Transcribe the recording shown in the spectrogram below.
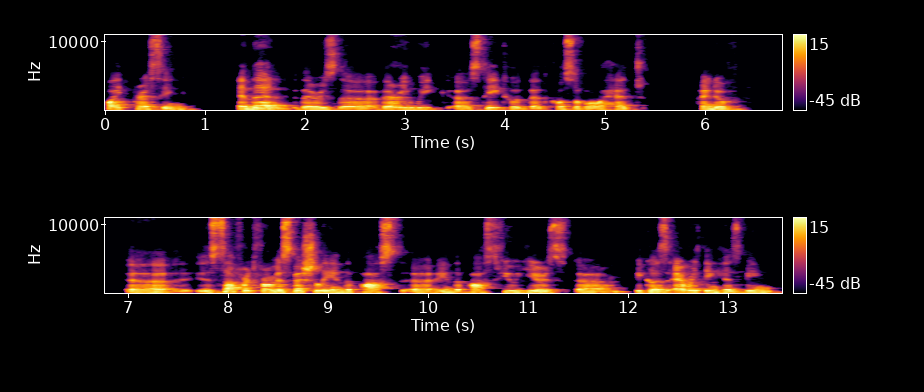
quite pressing. And then there is the very weak uh, statehood that Kosovo had kind of uh, suffered from, especially in the past uh, in the past few years, um, because everything has been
